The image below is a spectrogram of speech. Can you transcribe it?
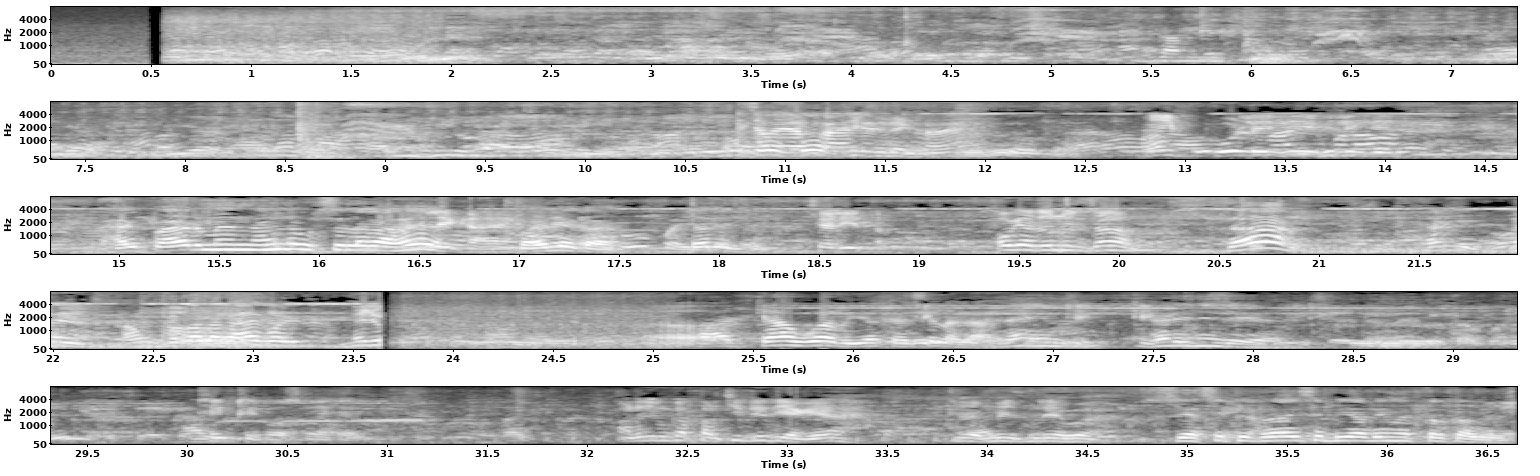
भाई पैर में नहीं ना उससे लगा है। पहले का है। पहले का। चलिए चलिए। तब। हो गया दोनों साहब सर हम थोड़ा लगा है कोई क्या हुआ भैया? कैसे लगा? नहीं ठीक नहीं ठीक ठीक अरे जी उनका पर्ची दे दिया गया मिले हुआ है। सियासी पिपराई से B R D medical college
